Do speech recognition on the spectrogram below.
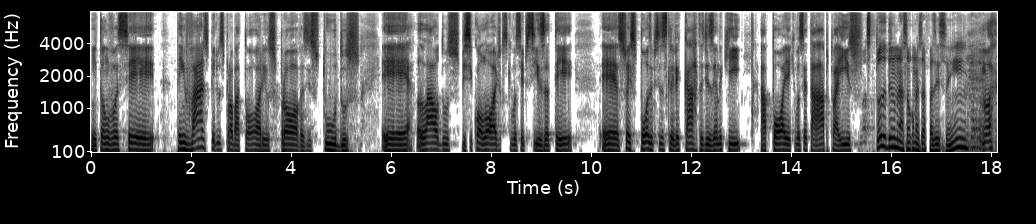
Então você tem vários períodos probatórios, provas, estudos, é, laudos psicológicos que você precisa ter. É, sua esposa precisa escrever cartas dizendo que apoia, que você está apto a isso. Nossa, toda denominação começar a fazer isso aí, Nossa,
